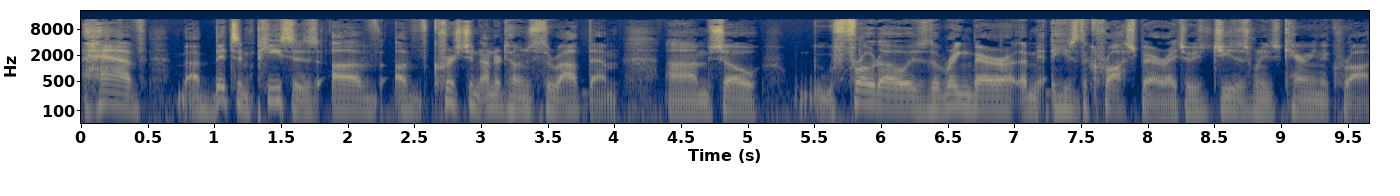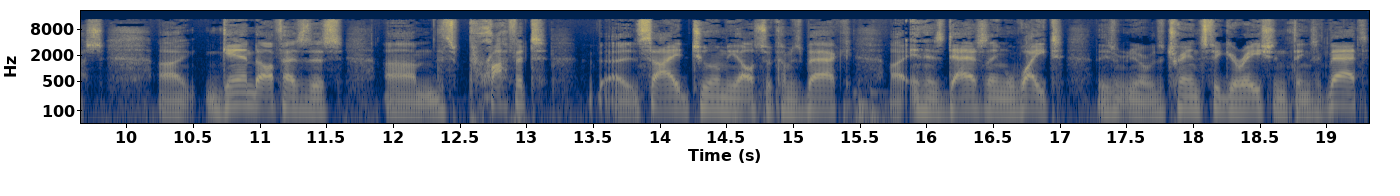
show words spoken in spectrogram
have uh, bits and pieces of, of Christian undertones throughout them. Um, so Frodo is the ring bearer. I mean, he's the cross bearer, right? So he's Jesus when he's carrying the cross. Uh, Gandalf has this um, this prophet uh, side to him. He also comes back uh, in his dazzling white, you know, the transfiguration, things like that.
